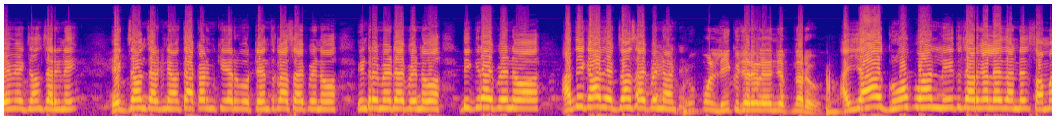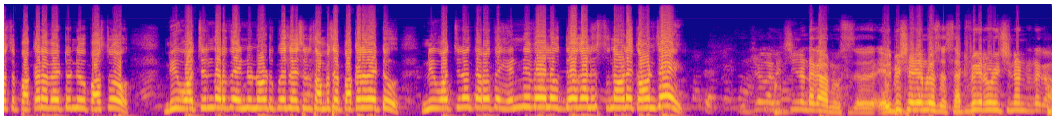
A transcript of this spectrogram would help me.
ఏం ఎగ్జామ్స్ జరిగినాయి? ఎగ్జామ్స్ జరిగినాయి అంటే అకాడమిక్ ఇయర్ టెన్త్ క్లాస్ అయిపోయినావు? ఇంటర్మీడియట్ అయిపోయినావు? డిగ్రీ అయిపోయినావు? అది కాదు ఎగ్జామ్స్ అయిపోయినావు అంటే. గ్రూప్ వన్ లీక్ జరగలేదని చెప్తున్నారు. అయ్యా గ్రూప్ వన్ లీక్ జరగలేదంటే సమస్య పక్కన పెట్టు నువ్వు ఫస్ట్ నీవు వచ్చిన తర్వాత ఎన్ని నోటిఫికేషన్ సమస్య పక్కన పెట్టు. నీవు వచ్చిన తర్వాత ఎన్ని వేల ఉద్యోగాలు ఇస్తున్నావు కౌంట్ చేయి. ఉద్యోగాలు ఇచ్చిందంటగా ఎల్బీ స్టేడియంలో సర్టిఫికేట్ కూడా ఇచ్చిందంటగా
